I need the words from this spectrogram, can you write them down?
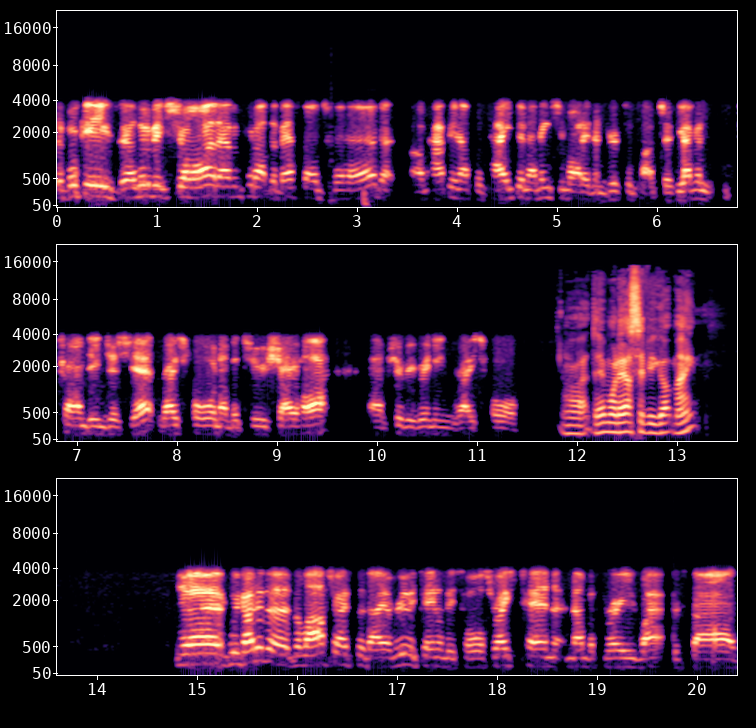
the bookies are a little bit shy. They haven't put up the best odds for her, but I'm happy enough to take it. I think she might even drift a touch. If you haven't chimed in just yet, race four, number two, Show High, um, should be winning race four. All right, then what else have you got, mate? Yeah, we go to the, the last race today. I'm really keen on this horse. Race 10, number three, Way the Stars.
